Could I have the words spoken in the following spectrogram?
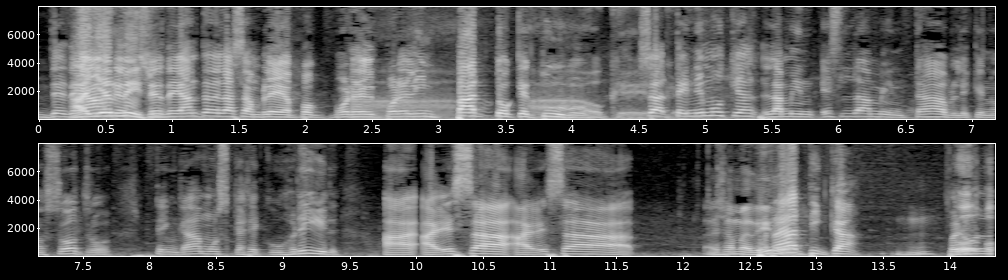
desde ayer antes, mismo. Desde antes de la asamblea, por, por el, por el impacto que ah, tuvo. ok, o sea, tenemos que, es lamentable que nosotros tengamos que recurrir a, a esa, a esa A esa medida. práctica, pero O- no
